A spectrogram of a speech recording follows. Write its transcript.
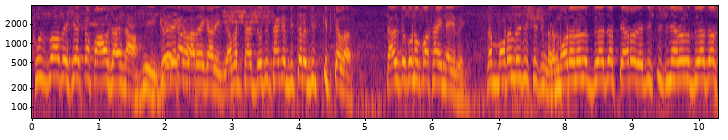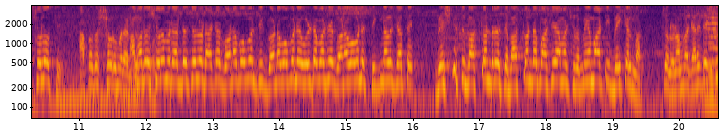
খুঁজলেও বেশি একটা পাওয়া যায় না। জি গ্রে। কালারের গাড়ি। আবার যদি থাকে ভিতরে বিস্কিট কালার তাহলে তো কোনো কথাই নাই ভাই। এটা মডেল রেজিস্ট্রেশন মডেল হলো দু হাজার তেরো রেজিস্ট্রেশন এর হলো দু হাজার ষোলোতে। আপনাদের শোরুমের আমাদের শোরুমের অ্যাড্রেস হলো ঢাকা গণভবন ঠিক গণভবনের উল্টা পাশে গণভবনের সিগন্যালের সাথে। বেশ কিছু বাস রয়েছে। বাসকাউন্টার পাশে আমার শোরুম এমআরটি ভেহিকেল মাঠ চলুন আমরা গাড়িটা একটু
